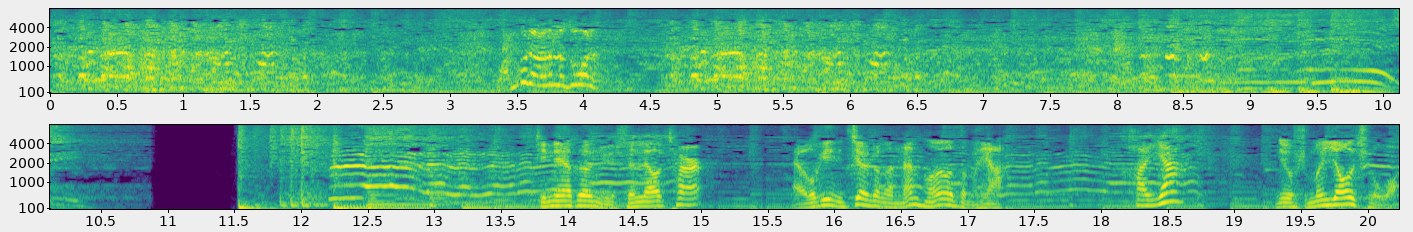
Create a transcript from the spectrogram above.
管不了那么多了。今天和女神聊天儿哎，我给你介绍个男朋友怎么样？好呀。你有什么要求啊？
